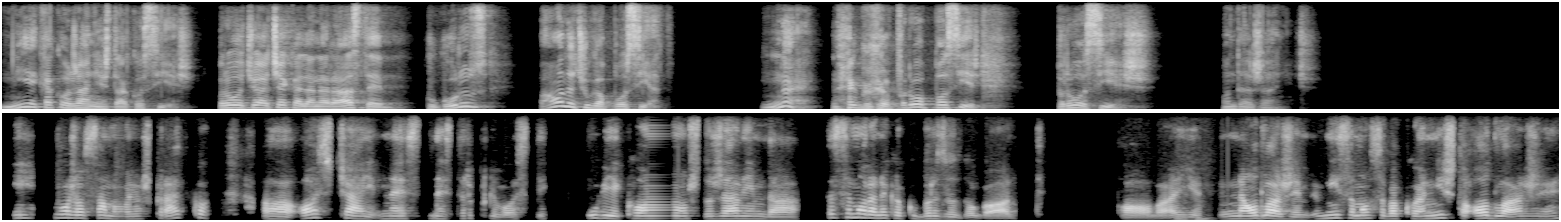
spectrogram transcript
Nije kako žanješ, tako siješ. Prvo ću ja čekati da naraste kukuruz, pa onda ću ga posijat. Ne, nego ga prvo posiješ. Prvo siješ, onda žanješ. I možda samo još kratko, osjećaj nes- nestrpljivosti. Uvijek ono što želim da, da se mora nekako brzo dogoditi. Ovaj, Mhm. Ne odlažem, nisam osoba koja ništa odlaže,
